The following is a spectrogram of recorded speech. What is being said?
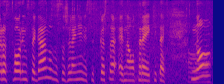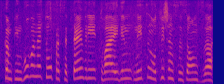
разтворим сега, но за съжаление не се скъса една от рейките. Но къмпингуването през септември, това е един наистина отличен сезон за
